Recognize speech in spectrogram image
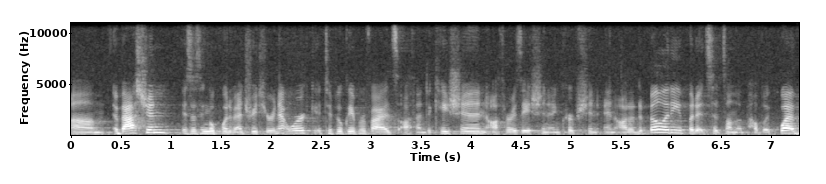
Um, a bastion is a single point of entry to your network. It typically provides authentication, authorization, encryption, and auditability, but it sits on the public web.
